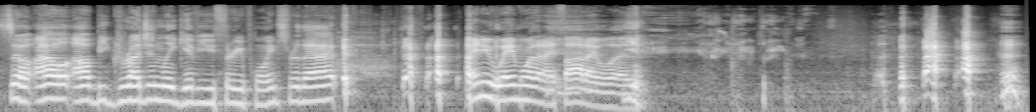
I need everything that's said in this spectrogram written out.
So I'll I'll begrudgingly give you three points for that. I knew way more than I thought I would. Yeah. the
